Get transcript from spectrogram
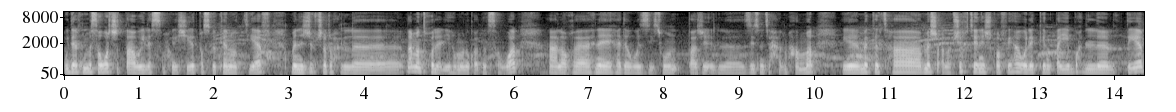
ودارت ما صورتش الطاولة سمحوا لي شيريت parce que كانوا الضياف ما نجبتش نروح لا ما ندخل عليهم ونقعد نصور. alors هنايا هذا هو الزيتون طاجين الزيتون تاعها المحمر. ماكلتها ما شاء الله ماشي أختي نشكر فيها ولكن طيب واحد الطياب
